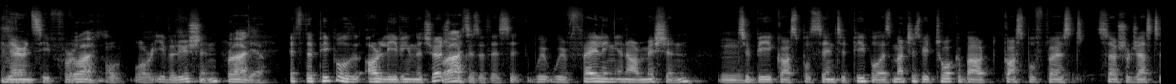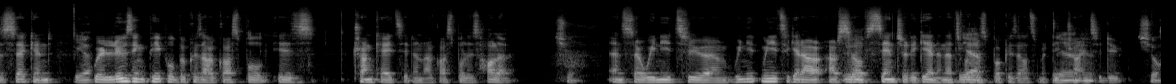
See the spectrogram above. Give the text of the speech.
inerrancy for Right. or, or evolution. Right. Yeah. It's that people are leaving the church Right. because of this. It, we, we're failing in our mission Mm. to be gospel centered people. As much as we talk about gospel first, social justice second, Yeah. we're losing people because our gospel is truncated and our gospel is hollow. Sure. And so we need to um, we need we need to get our, ourselves centered again, and that's what Mm. Yeah. this book is ultimately Yeah, trying yeah. to do. Sure.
